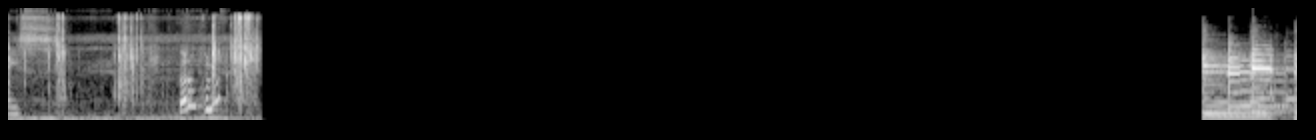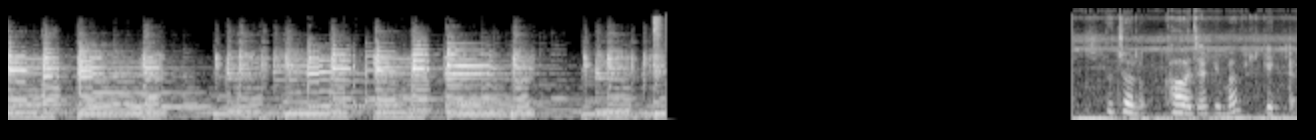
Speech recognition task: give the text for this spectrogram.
নাইস করো খুলো তো চলো খাওয়া যাক এবার কেকটা।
